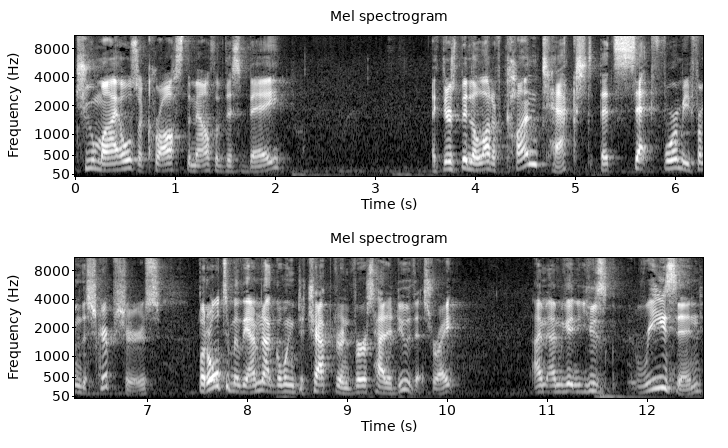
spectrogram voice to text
two miles across the mouth of this bay. Like, there's been a lot of context that's set for me from the scriptures, but ultimately, I'm not going to chapter and verse how to do this, right? I'm, I'm going to use reason.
